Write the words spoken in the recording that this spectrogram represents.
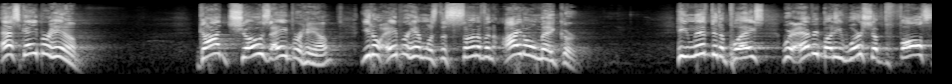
Ask Abraham. God chose Abraham you know, Abraham was the son of an idol maker. He lived in a place where everybody worshiped false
